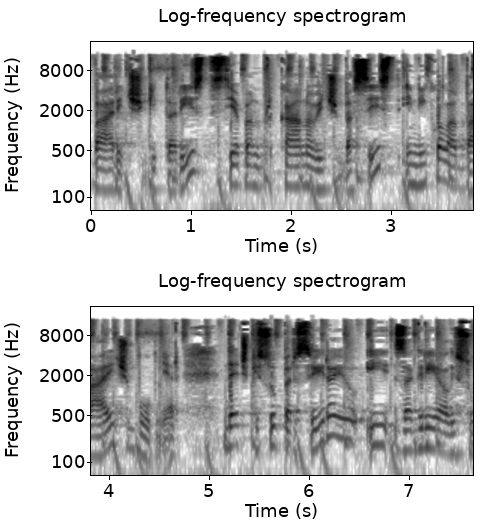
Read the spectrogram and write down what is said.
Barić, gitarist, Stjepan Brkanović, basist i Nikola Barić, bubnjer. Dečki super sviraju i zagrijali su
